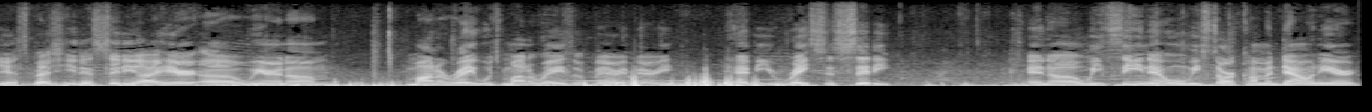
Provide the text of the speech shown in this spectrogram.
Yeah, especially this city out here. Uh, we're in um, Monterey, which Monterey is a very, very heavy racist city, and uh, we've seen that when we start coming down here.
